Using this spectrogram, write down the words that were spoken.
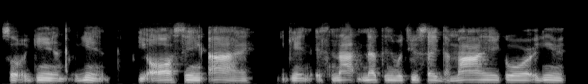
So again, again, the all-seeing eye. Again, it's not nothing what you say demonic or again,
